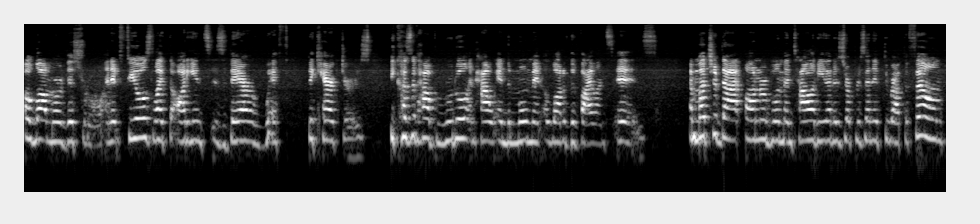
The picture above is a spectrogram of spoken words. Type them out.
a lot more visceral and it feels like the audience is there with the characters because of how brutal and how in the moment a lot of the violence is. And much of that honorable mentality that is represented throughout the film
